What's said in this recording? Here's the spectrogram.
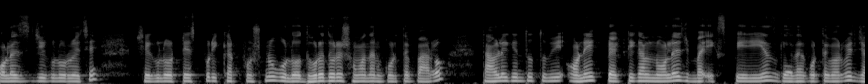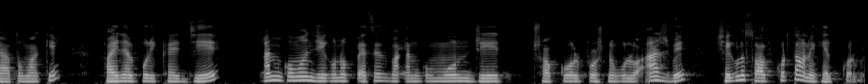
কলেজ যেগুলো রয়েছে, সেগুলো টেস্ট পরীক্ষার প্রশ্নগুলো ধরে ধরে সমাধান করতে পারো, তাহলে কিন্তু তুমি অনেক প্র্যাকটিক্যাল নলেজ বা এক্সপিরিয়েন্স গ্যাদার করতে পারবে, যা তোমাকে ফাইনাল পরীক্ষায় যে আনকমন যে কোনো প্যাসেজ বা আনকমন যে সকল প্রশ্নগুলো আসবে, সেগুলো সলভ করতে অনেক হেল্প করবে।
